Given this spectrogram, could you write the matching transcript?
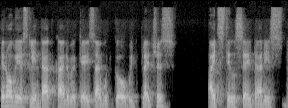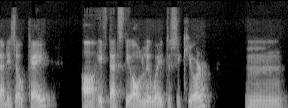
Then obviously in that kind of a case, I would go with pledges. I'd still say that is that is okay uh, if that's the only way to secure. Mm,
